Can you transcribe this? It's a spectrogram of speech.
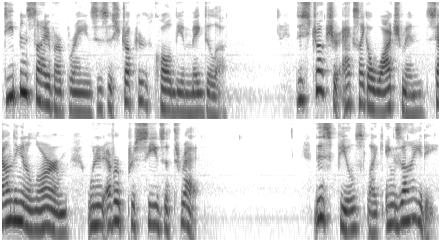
deep inside of our brains is a structure called the amygdala. This structure acts like a watchman, sounding an alarm when it ever perceives a threat. This feels like anxiety.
